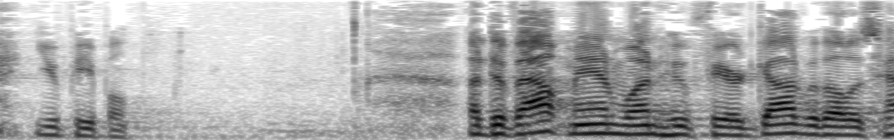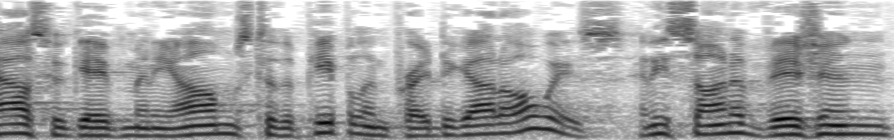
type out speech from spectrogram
you people. A devout man, one who feared God with all his house, who gave many alms to the people and prayed to God always. And he saw in a vision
